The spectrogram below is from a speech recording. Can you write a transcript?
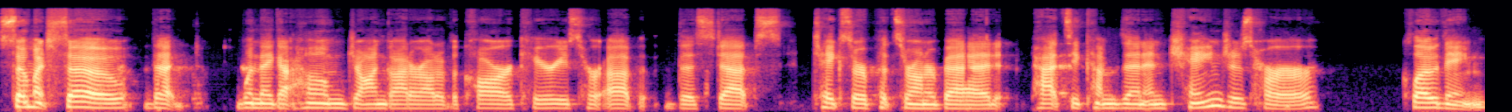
So much so that when they got home, John got her out of the car, carries her up the steps, takes her, puts her on her bed. Patsy comes in and changes her clothing.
